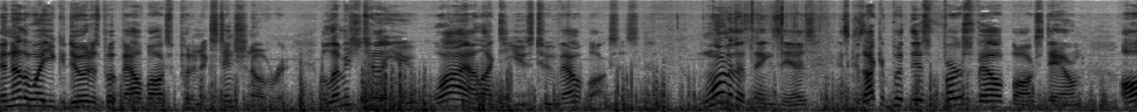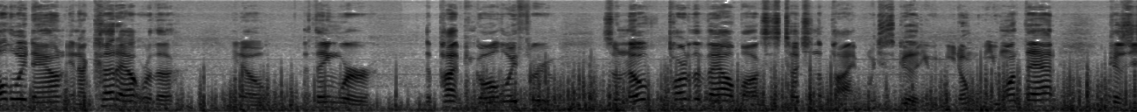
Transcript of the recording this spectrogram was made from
Another way you could do it is put valve box and put an extension over it. But let me just tell you why I like to use two valve boxes. One of the things is, is because I can put this first valve box down all the way down and I cut out where the, you know, the thing where the pipe can go all the way through. So no part of the valve box is touching the pipe, which is good. You, you don't you want that because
